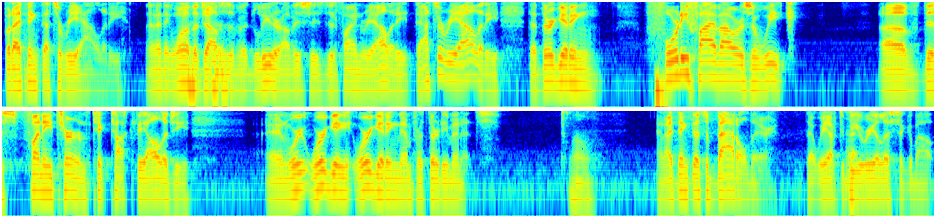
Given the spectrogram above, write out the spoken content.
but I think that's a reality. And I think one of the jobs of a leader, obviously, is to define reality. That's a reality that they're getting 45 hours a week of this funny term, TikTok theology, and we're we're getting we're getting them for 30 minutes. Oh. And I think there's a battle there that we have to be realistic about.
